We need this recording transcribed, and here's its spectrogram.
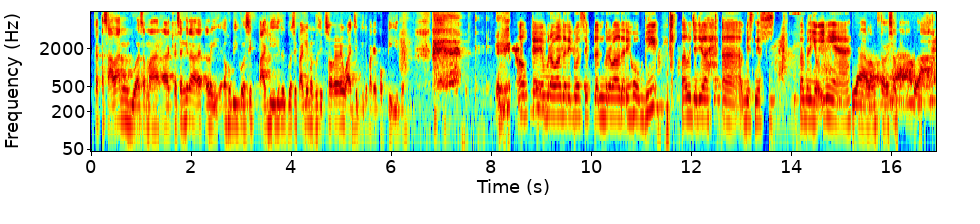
kekesalan gue sama uh, Christian kita lagi hobi gosip pagi gitu. Gosip pagi sama gosip sore wajib gitu pakai kopi gitu Oke, okay, berawal dari gosip dan berawal dari hobi, lalu jadilah uh, bisnis Fabelio ini ya. Ya, long story short lah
